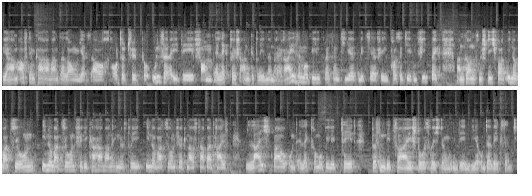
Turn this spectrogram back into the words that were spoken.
Wir haben auf dem Caravansalon jetzt auch Prototype unserer Idee vom elektrisch angetriebenen Reisemobil präsentiert mit sehr viel positivem Feedback. Ansonsten Stichwort Innovation. Innovation für die Caravanindustrie, Innovation für Knaus Tappert heißt Leichtbau und Elektromobilität. Das sind die zwei Stoßrichtungen, in denen wir unterwegs sind.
